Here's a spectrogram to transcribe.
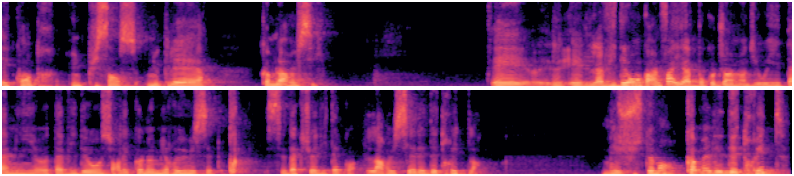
est contre une puissance nucléaire comme la Russie. Et, la vidéo, encore une fois, il y a beaucoup de gens qui m'ont dit Oui, tu as mis euh, ta vidéo sur l'économie russe. C'est d'actualité, quoi. La Russie, elle est détruite, là. Mais justement, comme elle est détruite,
